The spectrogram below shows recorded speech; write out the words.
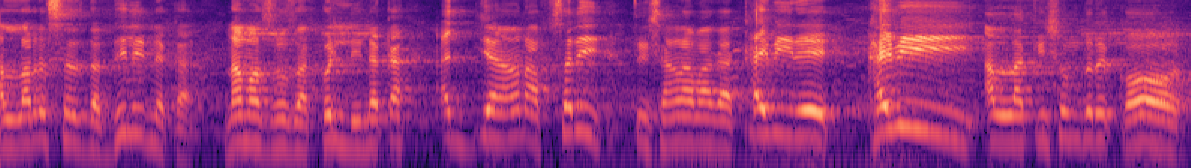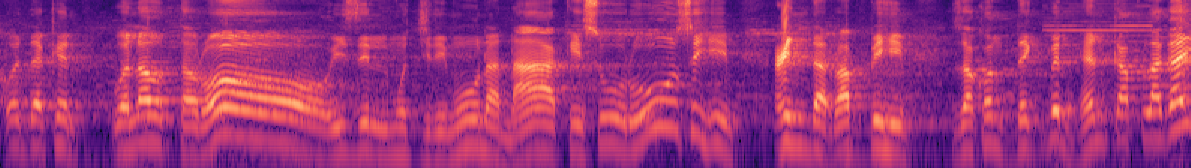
আল্লাহর সেজদা দিলি নাকা নামাজ রোজা করলি না কা? আজ্ঞান আফসারি, তুই সারা মাগা খাইবি রে, খাইবি। আল্লাহ কি সুন্দরে কর? ওই দেখেন ওলাও তার ইজিল মুজরিমুনা না কিছু রুসিহিম ইন্দা রব্বিহিম। যখন দেখবেন হ্যান্ডকাপ লাগাই,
